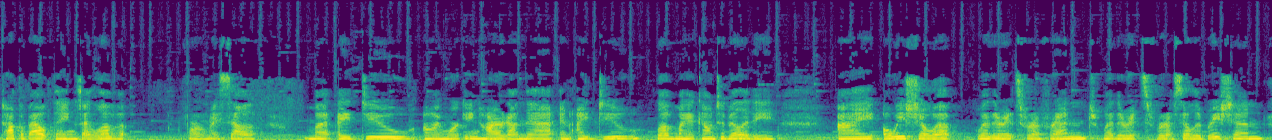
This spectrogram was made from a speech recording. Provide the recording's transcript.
talk about things I love for myself, but I do, I'm working hard on that and I do love my accountability. I always show up, whether it's for a friend, whether it's for a celebration,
